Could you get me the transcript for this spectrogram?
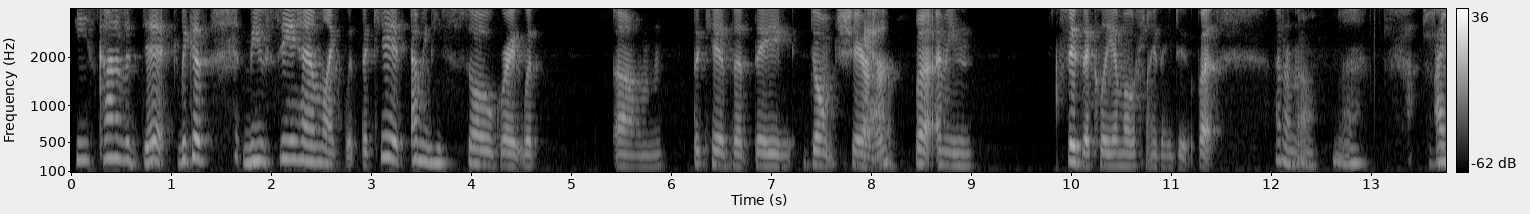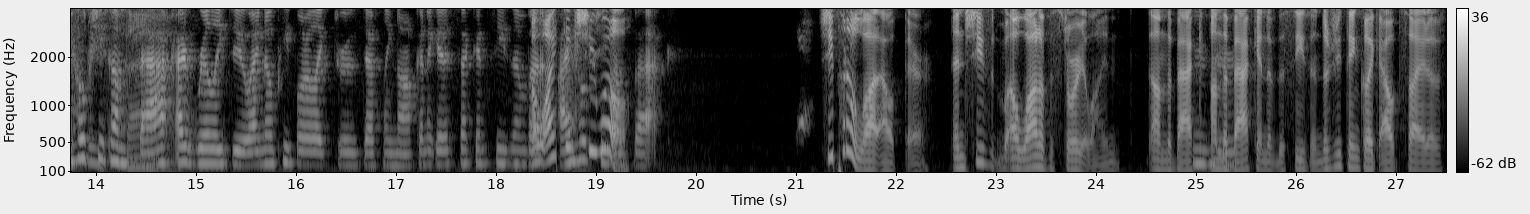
he's kind of a dick. Because you see him, like, with the kid. I mean, he's so great with um, the kid that they don't share. Yeah. But, I mean, physically, emotionally, they do. But I don't know. Eh. Just I hope she comes back. I really do. I know people are like, Drew's definitely not going to get a second season, but Oh, I think hope she will. comes back. she put a lot out there, and she's a lot of the storyline on the back on the Mhm. back end of the season. Don't you think? Like outside of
